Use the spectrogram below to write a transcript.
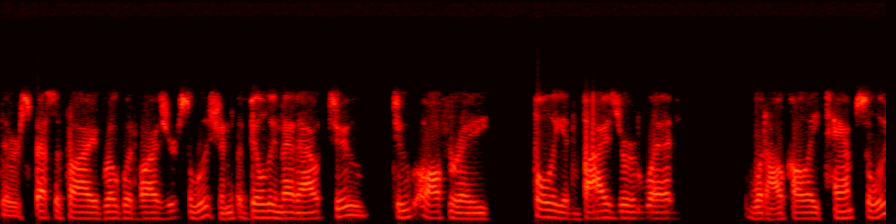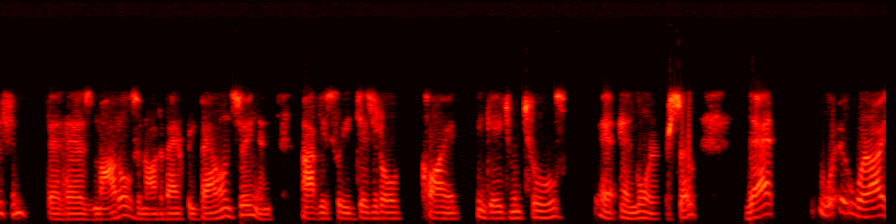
their specified robo advisor solution, but building that out to, to offer a fully advisor led, what I'll call a TAMP solution that has models and automatic rebalancing and obviously digital client engagement tools and, and more. So that where I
